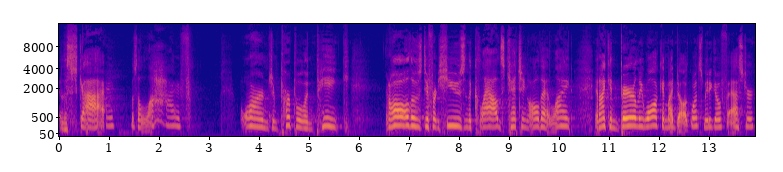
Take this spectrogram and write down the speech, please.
and the sky was alive orange and purple and pink and all those different hues and the clouds catching all that light. And I can barely walk, and my dog wants me to go faster.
